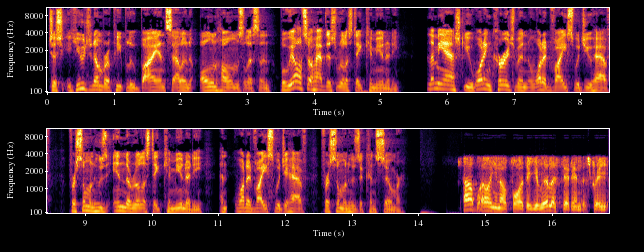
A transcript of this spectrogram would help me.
just a huge number of people who buy and sell and own homes listen, but we also have this real estate community. Let me ask you, what encouragement and what advice would you have for someone who's in the real estate community? And what advice would you have for someone who's a consumer? Uh, well, you know, for the real estate industry,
